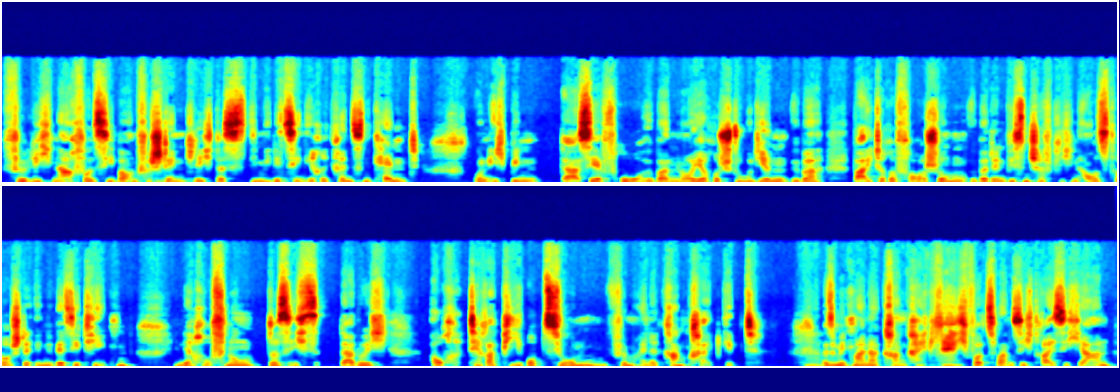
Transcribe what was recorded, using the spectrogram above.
völlig nachvollziehbar und verständlich, dass die Medizin ihre Grenzen kennt. Und ich bin da sehr froh über neuere Studien, über weitere Forschungen, über den wissenschaftlichen Austausch der Universitäten, in der Hoffnung, dass es dadurch auch Therapieoptionen für meine Krankheit gibt. Mhm. Also mit meiner Krankheit wäre ich vor 20, 30 Jahren,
